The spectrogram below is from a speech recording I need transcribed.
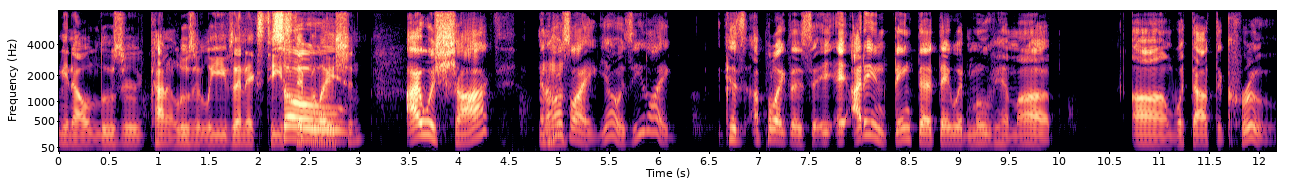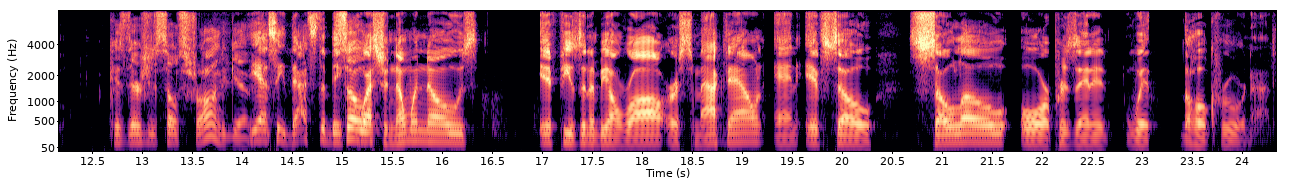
you know loser kind of loser leaves NXT So- stipulation. I was shocked, and Mm-hmm. I was like, "Yo, is he like?" Because I put like this, I- didn't think that they would move him up um, without the crew, because they're just so strong together. Yeah, see, that's the big So- question. No one knows if he's going to be on Raw or SmackDown, and if so, solo or presented with the whole crew or not.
